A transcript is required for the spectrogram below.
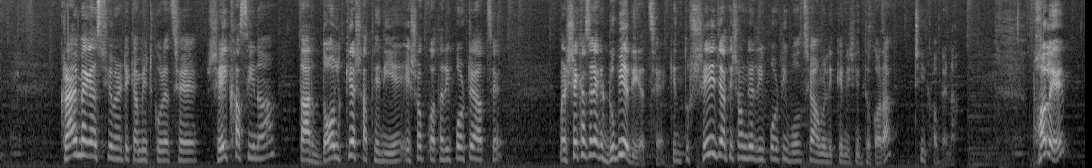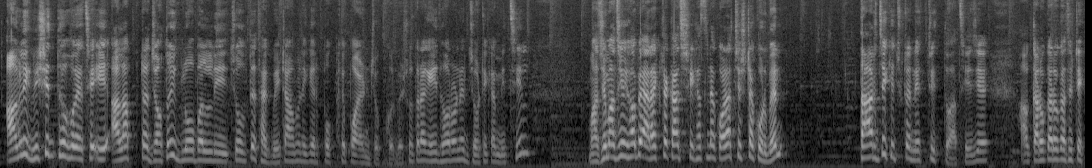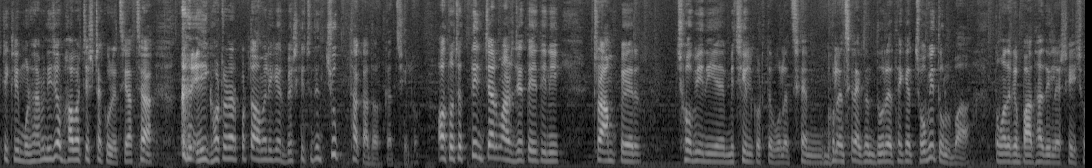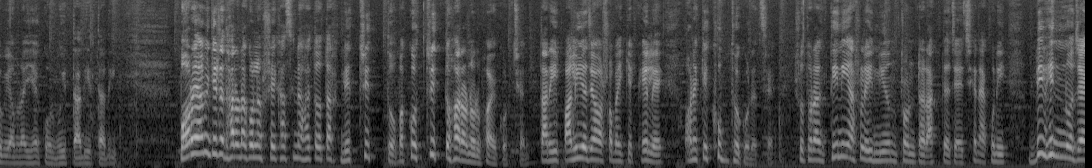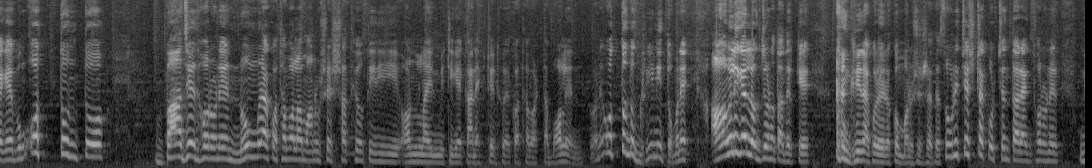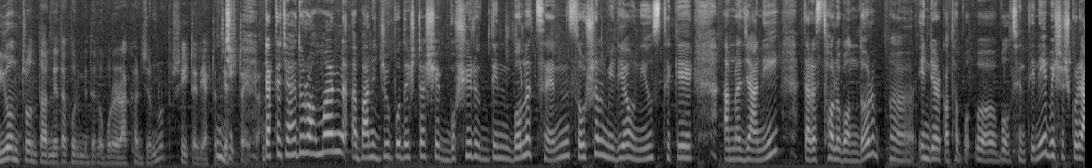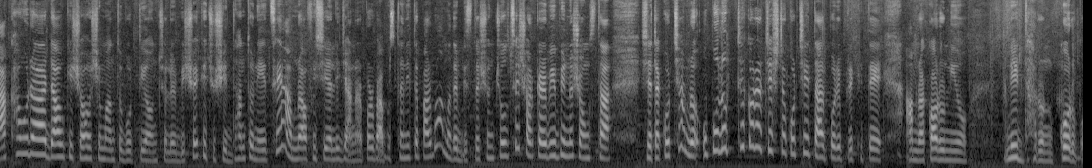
ক্রাইম অ্যাগেন্স্ট হিউম্যানিটি কমিট করেছে শেখ হাসিনা। তার দলকে সাথে নিয়ে এসব কথা রিপোর্টে আছে। মানে শেখ হাসিনাকে ডুবিয়ে দিয়েছে, কিন্তু সেই জাতিসংঘের রিপোর্টই বলছে আওয়ামী লীগকে নিষিদ্ধ করা ঠিক হবে না। ফলে আওয়ামী লীগ নিষিদ্ধ হয়েছে, এই আলাপটা যতই গ্লোবালি চলতে থাকবে, এটা আওয়ামী লীগের পক্ষে পয়েন্ট যোগ করবে। সুতরাং এই ধরনের জটিকা মিছিল মাঝে মাঝেই হবে। আর একটা কাজ শেখ হাসিনা করার চেষ্টা করবেন, তার যে কিছুটা নেতৃত্ব আছে যে কারও কারও কাছে টেকনিক্যালি মনে হয়, আমি নিজেও ভাবার চেষ্টা করেছি আচ্ছা এই ঘটনার পর তো আওয়ামী লীগের বেশ কিছুদিন চুপ থাকা দরকার ছিল। অথচ তিন চার মাস যেতেই তিনি ট্রাম্পের ছবি নিয়ে মিছিল করতে বলেছেন বলেছেন একজন দূরে থেকে ছবি তুলবা, তোমাদেরকে বাধা দিলে সেই ছবি আমরা ইয়ে করব, ইত্যাদি ইত্যাদি। পরে আমি যেটা ধারণা করলাম, শেখ হাসিনা হয়তো তার নেতৃত্ব বা কর্তৃত্ব হারানোর ভয় করছেন। তার এই পালিয়ে যাওয়া সবাইকে ফেলে অনেকে ক্ষুব্ধ করেছে। সুতরাং তিনি আসলে এই নিয়ন্ত্রণটা রাখতে চাইছেন এখনই বিভিন্ন জায়গায় এবং অত্যন্ত বাজে ধরনের নোংরা কথা বলা মানুষের সাথেও তিনি অনলাইন মিটিংয়ে কানেক্টেড হয়ে কথাবার্তা বলেন। মানে অত্যন্ত ঘৃণিত। মানে আওয়ামী লীগের লোকজনও তাদেরকে ঘৃণা করে এরকম মানুষের সাথে। তো উনি চেষ্টা করছেন তার এক ধরনের নিয়ন্ত্রণ তার নেতাকর্মীদের উপরে রাখার জন্য। তো সেইটারই একটা চেষ্টা এটা। ডাক্তার জাহিদুর রহমান বাণিজ্য উপদেষ্টা শেখ বশির উদ্দিন বলেছেন সোশ্যাল মিডিয়া ও নিউজ থেকে আমরা জানি তারা স্থলবন্দর ইন্ডিয়ার কথা বলছেন তিনি। বিশেষ করে আখাউড়া ডাউকি সহ সীমান্তবর্তী অঞ্চলের বিষয়ে কিছু সিদ্ধান্ত নিয়েছে। আমরা অফিসিয়ালি জানার পর ব্যবস্থা নিতে পারব। আমাদের বিশ্লেষণ চলছে। সরকারের বিভিন্ন সংস্থা সেটা করছে। আমরা উপলব্ধি করার চেষ্টা করছি। তার পরিপ্রেক্ষিতে আমরা করণীয় নির্ধারণ করব।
